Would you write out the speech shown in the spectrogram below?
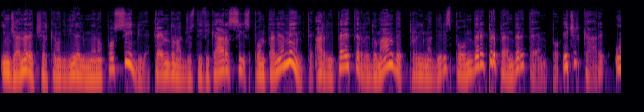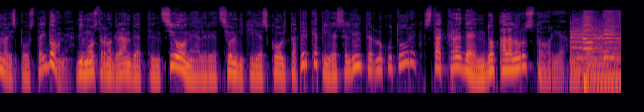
in genere cercano di dire il meno possibile, tendono a giustificarsi spontaneamente, a ripetere le domande prima di rispondere per prendere tempo e cercare una risposta idonea. Dimostrano grande attenzione alle reazioni di chi li ascolta per capire se l'interlocutore sta credendo alla loro storia. Non ti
